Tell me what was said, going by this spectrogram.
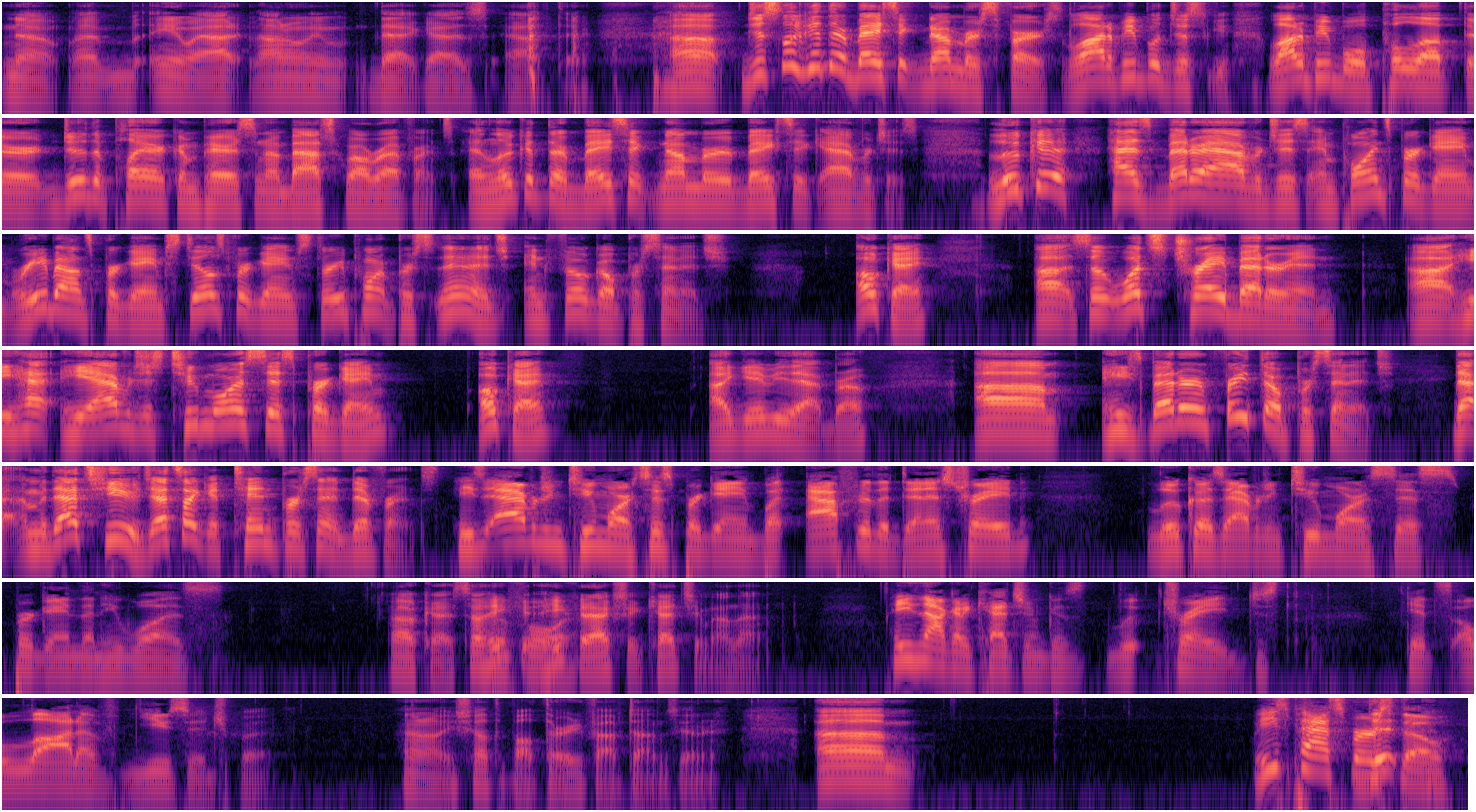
No, uh, anyway, I, I don't even that guy's out there. Uh, just look at their basic numbers first. A lot of people just a lot of people will pull up their do the player comparison on Basketball Reference and look at their basic number, basic averages. Luka has better averages in points per game, rebounds per game, steals per game, three point percentage, and field goal percentage. Okay. Uh, so what's Trey better in? Uh, he ha- he averages two more assists per game. Okay, I give you that, bro. Um, he's better in free throw percentage. That I mean, that's huge. That's like a ten percent difference. He's averaging two more assists per game, but after the Dennis trade, Luka is averaging two more assists per game than he was. Okay, so he could, he could actually catch him on that. He's not going to catch him because Trey just gets a lot of usage, but I don't know. He shot the ball thirty five times the other day. Um, he's pass first Thi- though.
